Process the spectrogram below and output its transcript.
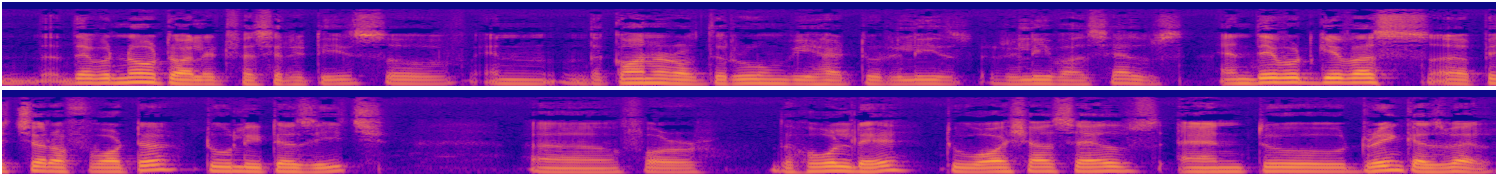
there were no toilet facilities, so in the corner of the room we had to release, relieve ourselves. And they would give us a pitcher of water, two liters each, uh, for the whole day to wash ourselves and to drink as well.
